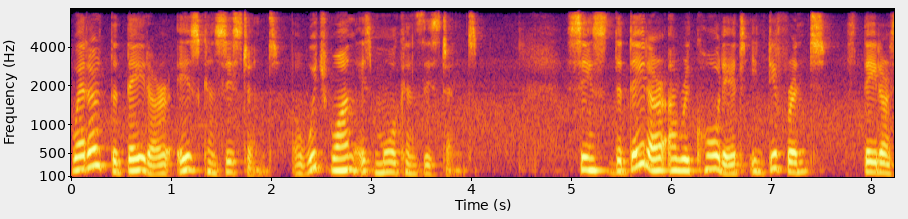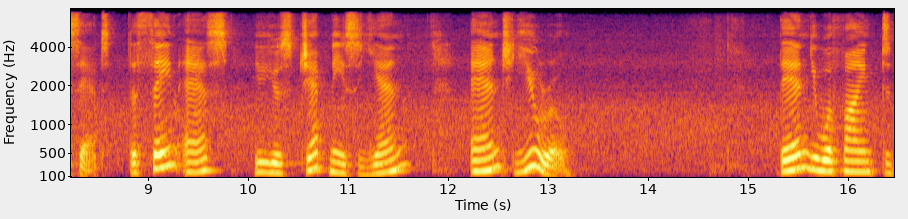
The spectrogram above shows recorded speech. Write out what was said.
whether the data is consistent or which one is more consistent. Since the data are recorded in different data set, the same as you use Japanese yen and euro, then you will find the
